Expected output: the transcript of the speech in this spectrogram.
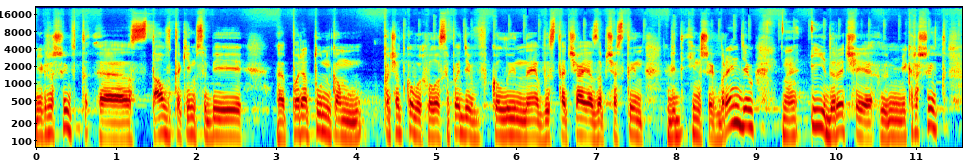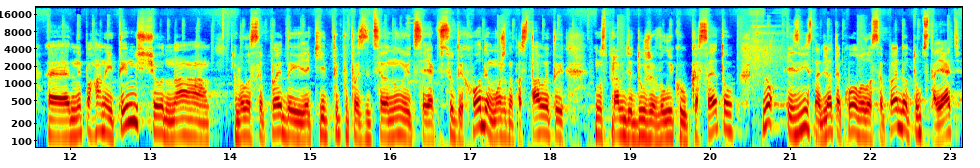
Мікрошифт е, став таким собі е, порятунком початкових велосипедів, коли не вистачає запчастин від інших брендів. Е, І, до речі, мікрошифт е, непоганий тим, що на велосипеди, які типу позиціонуються як всюди ходи, можна поставити ну справді дуже велику касету. Ну і звісно, для такого велосипеду тут стоять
